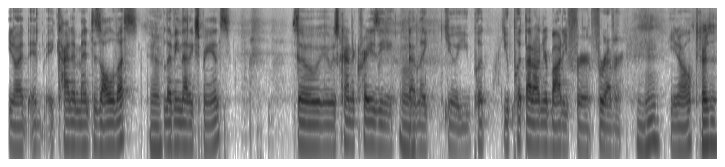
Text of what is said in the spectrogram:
You know, it it, it kind of meant as all of us Yeah, living that experience. So it was kind of crazy Mm. that like you you put you put that on your body for forever. mm-hmm. You know, it's crazy.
